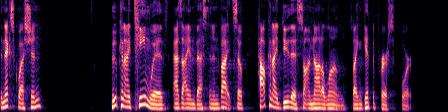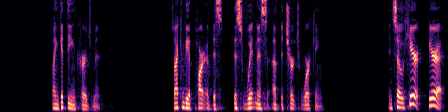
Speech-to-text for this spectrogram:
The next question who can I team with as I invest and invite? So, how can I do this so I'm not alone, so I can get the prayer support, so I can get the encouragement, so I can be a part of this, this witness of the church working? And so, here, here at,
